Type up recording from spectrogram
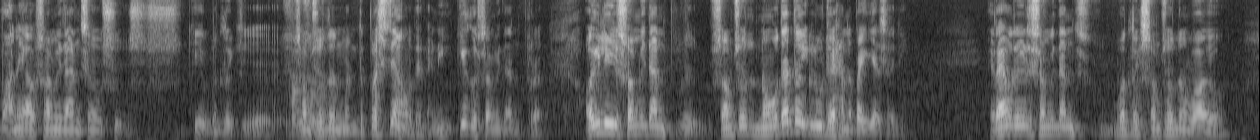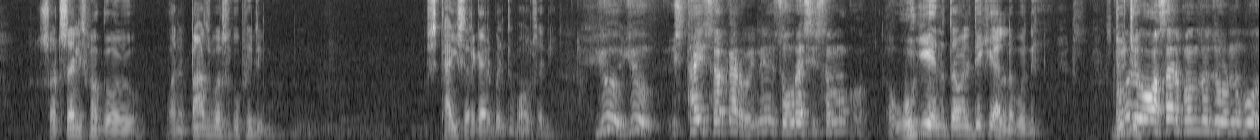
भने अब संविधानसँग के मतलब संशोधन। भन्ने त प्रश्नै आउँदैन नि। के को संविधान प्र अहिले यो संविधान संशोधन नहुँदा त लुटेर खान पाइएको छ नि। राम्रो गरी संविधान मतलब संशोधन भयो सडचालिसमा गयो भने पाँच वर्षको फेरि स्थायी सरकार पनि त पाउँछ नि। यो यो स्थायी सरकार होइन चौरासीसम्मको? हो कि होइन तपाईँले देखिहाल्नुभयो नि। दुई तपाईँले असार पन्ध्र जोड्नुभयो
